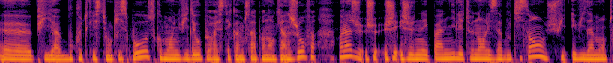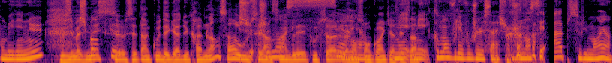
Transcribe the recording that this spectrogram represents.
Puis il y a beaucoup de questions qui se posent. Comment une vidéo peut rester comme ça pendant 15 jours? Enfin, voilà, je, je- je- je n'ai pas ni les tenants, les aboutissants. Je suis évidemment tombée des nues. Vous imaginez que, c'est un coup des gars du Kremlin, ça, ou c'est un cinglé tout seul dans son coin qui a mais, fait ça mais comment voulez-vous que je le sache? Je n'en sais absolument rien.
